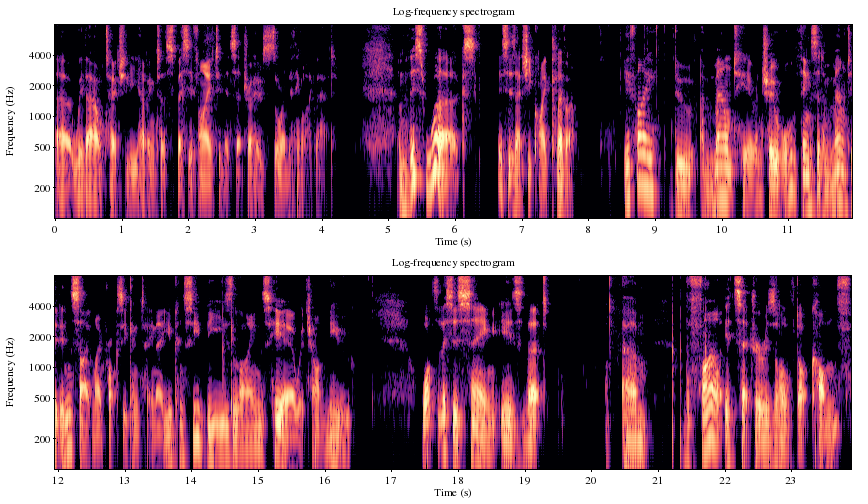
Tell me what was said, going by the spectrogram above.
uh, without actually having to specify it in etc hosts or anything like that. And this works, this is actually quite clever. If I do a mount here and show all the things that are mounted inside my proxy container, you can see these lines here which are new. What this is saying is that um, the file etc resolv.conf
